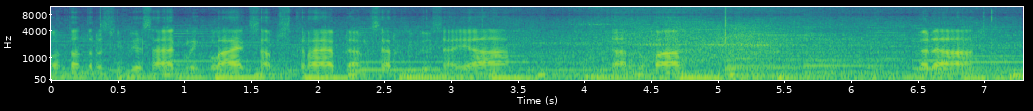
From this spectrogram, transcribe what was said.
Tonton terus video saya klik like subscribe dan share video saya. Jangan lupa. Dadah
